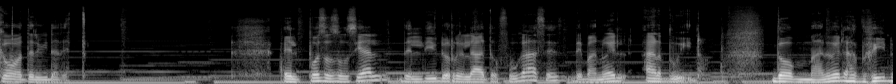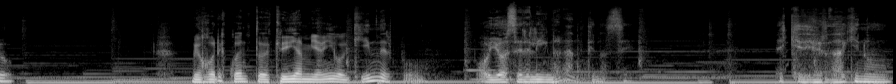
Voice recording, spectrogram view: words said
cómo terminar esto. El pozo social del libro Relatos Fugaces de Manuel Arduino. Don Manuel Arduino. Mejores cuentos escribía mi amigo en Kinder. O yo ser el ignorante, no sé. Es que de verdad que no.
